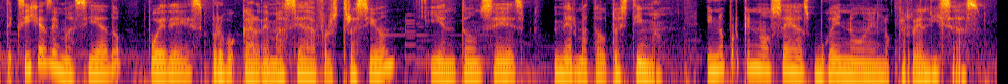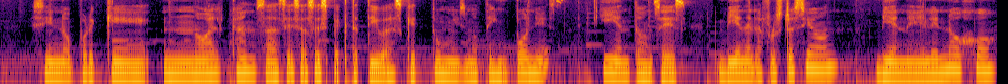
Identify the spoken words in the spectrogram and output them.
te exiges demasiado, puedes provocar demasiada frustración y entonces merma tu autoestima. Y no porque no seas bueno en lo que realizas, sino porque no alcanzas esas expectativas que tú mismo te impones y entonces viene la frustración, viene el enojo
